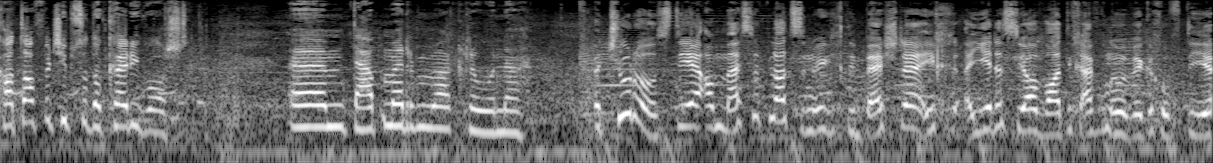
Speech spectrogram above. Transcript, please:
Kartoffelchips oder Currywurst. Ähm, da hat man Makronen. Die Churros, die am Messeplatz sind wirklich die besten. Ich, jedes Jahr warte ich einfach nur wirklich auf die,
